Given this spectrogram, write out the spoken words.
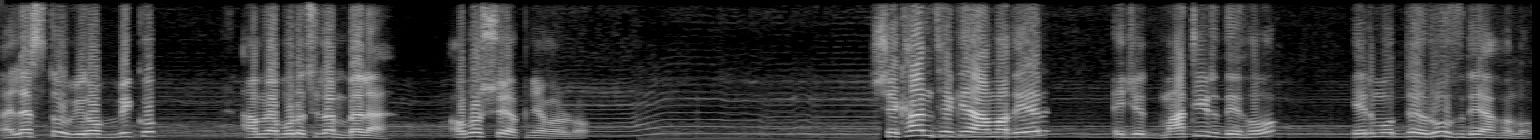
আলাস্তু বিরব্বিকুম আমরা বলেছিলাম, বেলা, অবশ্যই আপনি আমার রব। সেখান থেকে আমাদের এই যে মাটির দেহ, এর মধ্যে রুহ দেয়া হলো।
